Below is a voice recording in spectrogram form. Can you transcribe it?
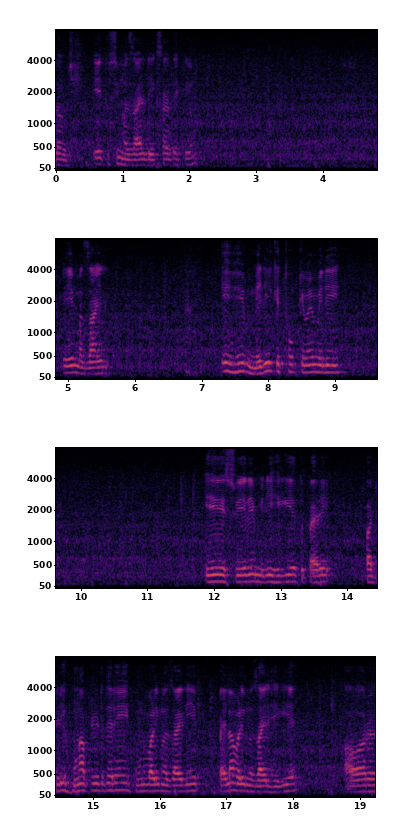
ਲਓ ਜੀ, ਇਹ ਤੁਸੀਂ ਮਜ਼ਾਈਲ ਦੇਖ ਸਕਦੇ ਹੋ। ਇਹ ਮਜ਼ਾਈਲ ਇਹ ਮਿਲੀ ਕਿੱਥੋਂ, ਕਿਵੇਂ ਮਿਲੀ? ਇਹ ਸਵੇਰੇ ਮਿਲੀ ਹੈਗੀ ਹੈ ਦੁਪਹਿਰੇ, ਪਰ ਜਿਹੜੀ ਹੁਣ ਅਪਡੇਟ ਦੇ ਰਹੇ, ਹੁਣ ਵਾਲੀ ਮਜ਼ਾਈਲ ਨਹੀਂ ਇਹ ਪਹਿਲਾਂ ਵਾਲੀ ਮਜ਼ਾਈਲ ਹੈਗੀ ਹੈ। ਔਰ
